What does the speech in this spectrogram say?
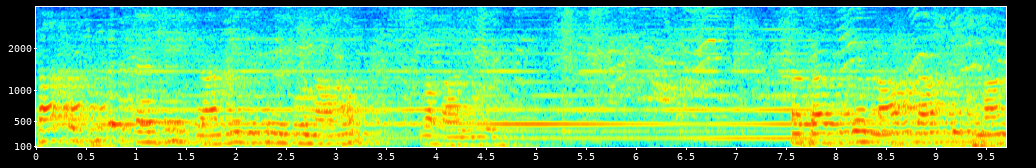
ਸਾਤ ਸੰਗਤ ਐਸੀ ਜਾਣੀ ਜਿਤੇ ਕੋ ਨਾਮ ਵਕਾਲ ਅਸਾਸ ਦੇ ਨਾਮ ਨਾਮ ਦੀ ਨਾਮ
